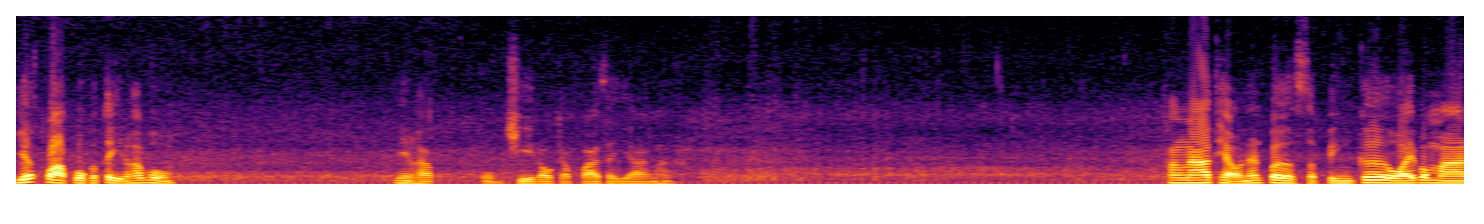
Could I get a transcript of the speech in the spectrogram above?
เยอะกว่าปกตินะครับ ผม นี่นครับ ผมฉีดออกจากปลายสายยางนะฮะข้างหน้าแถวนั้นเปิดสปริงเกอร์ไว้ประมาณ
